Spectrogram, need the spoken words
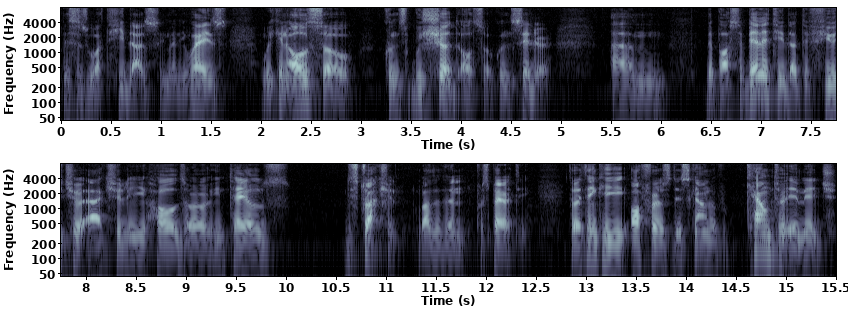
this is what he does in many ways, we can also, we should also consider um, the possibility that the future actually holds or entails destruction rather than prosperity. So I think he offers this kind of counter image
